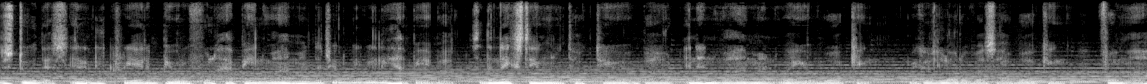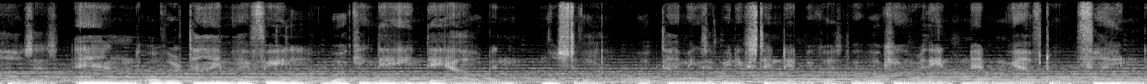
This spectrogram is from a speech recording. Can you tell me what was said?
Just do this, and it'll create a beautiful, happy environment that you'll be really happy about. So, the next thing I want to talk to you about an environment where you're working, because a lot of us are working from our houses. And over time, I feel working day in, day out, and most of our work timings have been extended because we're working over the internet and we have to find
